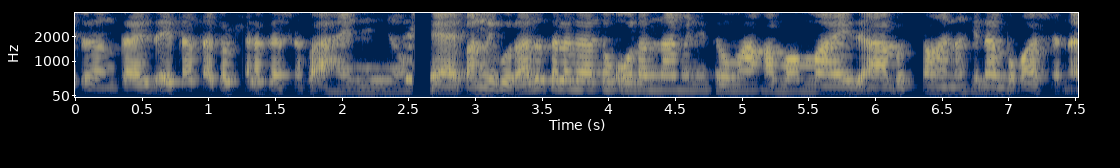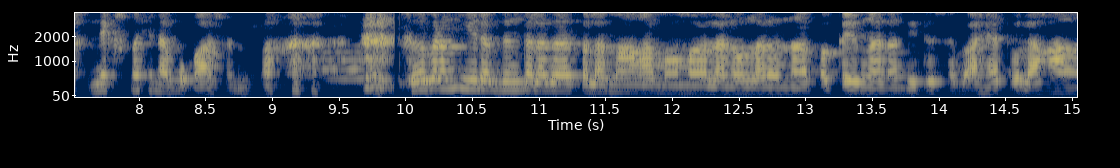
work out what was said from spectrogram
ito ng dried ay tatagal talaga sa bahay ninyo. Kaya panigurado talaga itong ulam namin ito mga kamamay. Abot pa nga ng kinabukasan at next na kinabukasan pa. Sobrang hirap din talaga pala mga kamama, lalong-lalo na pag kayo nga lang dito sa bahay at wala kang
